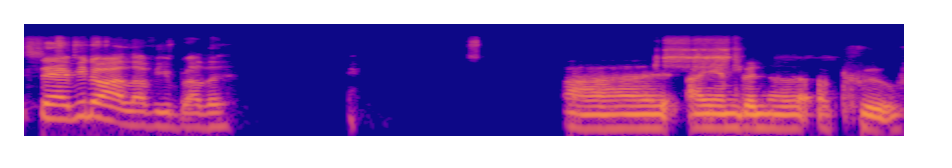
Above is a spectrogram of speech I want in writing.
Sam, you know I love you, brother. Uh, I am gonna approve.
